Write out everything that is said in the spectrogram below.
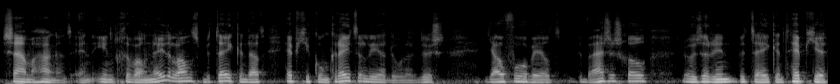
samenhangend. En in gewoon Nederlands betekent dat, heb je concrete leerdoelen. Dus jouw voorbeeld, de basisschool, Rosarin, betekent, heb je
